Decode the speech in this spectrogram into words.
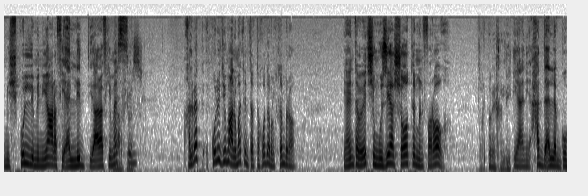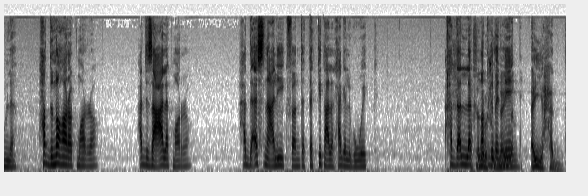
مش كل من يعرف يقلد يعرف يمثل, يعرف يمثل. خلي بالك كل دي معلومات أنت بتاخدها بالخبرة. يعني أنت ما بقتش مذيع شاطر من فراغ. ربنا يخليك. يعني حد قال لك جملة حد نهرك مرة. حد زعلك مرة؟ حد أثنى عليك فأنت اتكيت على الحاجة اللي جواك؟ حد قال لك نقد بناء؟ أي حد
